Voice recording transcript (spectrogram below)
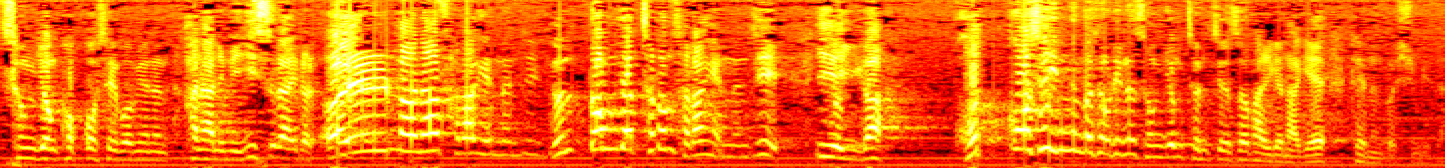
성경 곳곳에 보면은 하나님이 이스라엘을 얼마나 사랑했는지 눈동자처럼 사랑했는지 이 얘기가 곳곳에 있는 것을 우리는 성경 전체에서 발견하게 되는 것입니다.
